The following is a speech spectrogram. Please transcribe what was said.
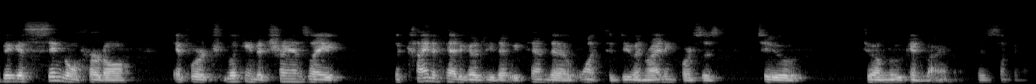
biggest single hurdle if we're looking to translate the kind of pedagogy that we tend to want to do in writing courses to to a MOOC environment. Is something like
